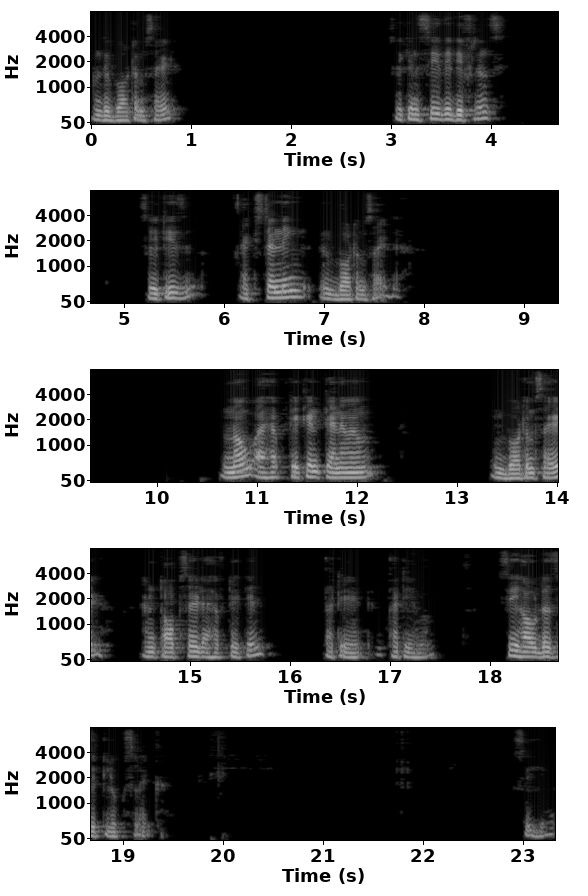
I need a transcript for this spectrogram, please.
on the bottom side. So you can see the difference. So it is extending the bottom side. Now I have taken 10 mm in bottom side and top side I have taken 30, 30 mm. See how does it looks like. See here.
